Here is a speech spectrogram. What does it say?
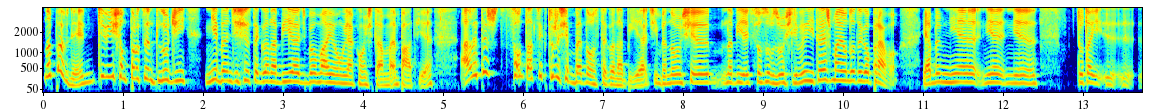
No pewnie, 90% ludzi nie będzie się z tego nabijać, bo mają jakąś tam empatię, ale też są tacy, którzy się będą z tego nabijać i będą się nabijać w sposób złośliwy i też mają do tego prawo. Ja bym nie, nie, nie tutaj y,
